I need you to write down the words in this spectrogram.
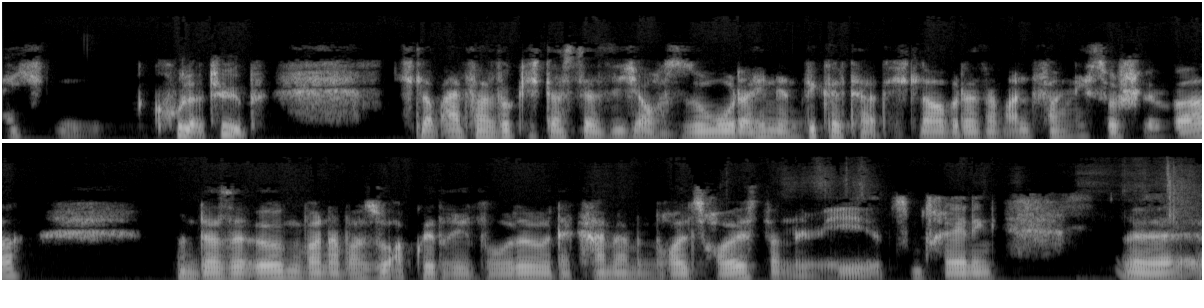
echt ein cooler Typ. Ich glaube einfach wirklich, dass der sich auch so dahin entwickelt hat. Ich glaube, dass am Anfang nicht so schlimm war und dass er irgendwann aber so abgedreht wurde. Der kam ja mit Rolls-Royce dann irgendwie zum Training. Äh,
